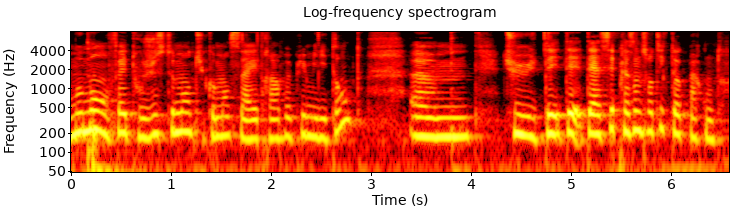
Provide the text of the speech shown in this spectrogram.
moment, en fait, où justement tu commences à être un peu plus militante. Euh, tu es, assez présente sur TikTok, par contre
